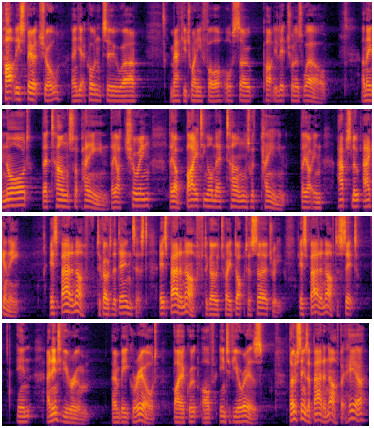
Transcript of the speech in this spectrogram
partly spiritual, and yet, according to uh, Matthew 24, also partly literal as well. And they gnawed their tongues for pain. They are chewing, they are biting on their tongues with pain. They are in absolute agony it's bad enough to go to the dentist. It's bad enough to go to a doctor's surgery. It's bad enough to sit in an interview room and be grilled by a group of interviewers. Those things are bad enough, but here,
